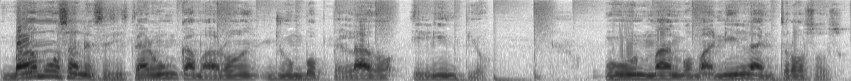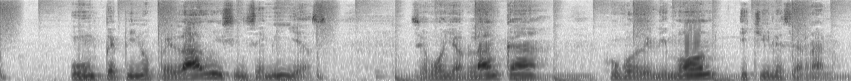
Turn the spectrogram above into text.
Vamos a necesitar un camarón jumbo pelado y limpio, un mango manila en trozos, un pepino pelado y sin semillas, cebolla blanca, jugo de limón y chile serrano.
